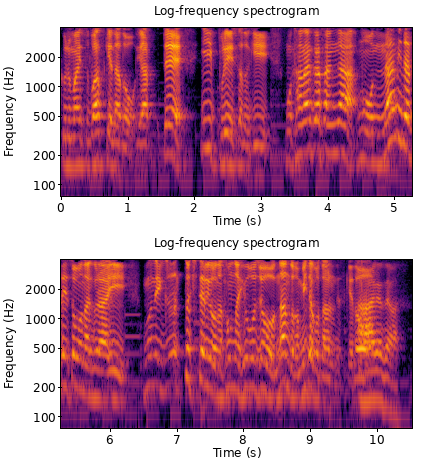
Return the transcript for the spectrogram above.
車椅子バスケなどをやって、いいプレーした時、もう田中さんがもう涙出そうなぐらい、胸ぐっと来てるようなそんな表情を何度か見たことあるんですけど、あありがとうございます。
